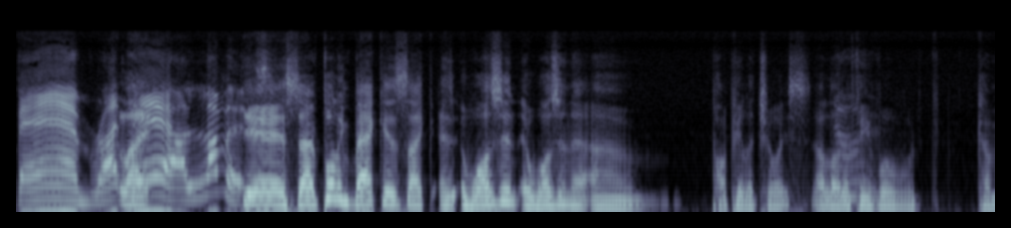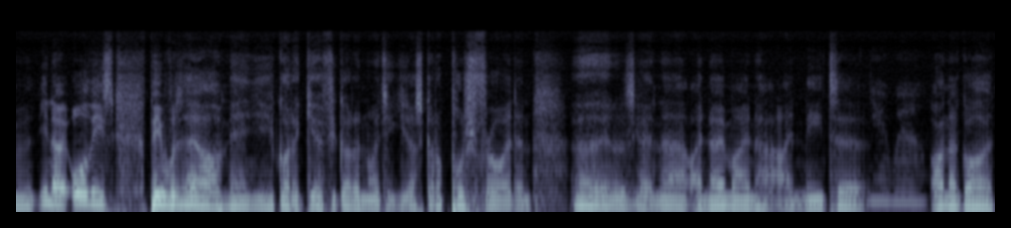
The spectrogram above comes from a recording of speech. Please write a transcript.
Bam! Right Like- there, I love it. yeah, so pulling back is like it wasn't it wasn't a um, popular choice. A lot of people would come, you know, all these people would say, "Oh man, you got a gift, you got anointing, you just got to push through it." And uh, and it was going, "No, I know my own heart. I need to Yeah. Wow. honor God."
